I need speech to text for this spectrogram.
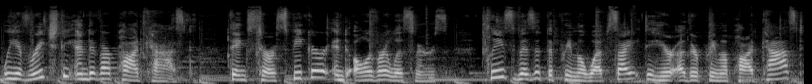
We have reached the end of our podcast. Thanks to our speaker and all of our listeners. Please visit the Prima website to hear other Prima podcasts,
